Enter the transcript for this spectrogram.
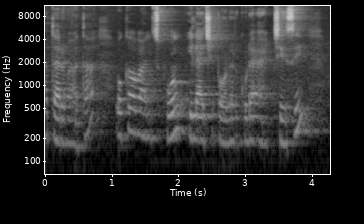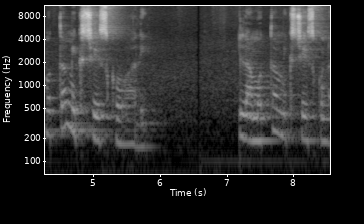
ఆ తర్వాత ఒక వన్ స్పూన్ ఇలాచీ పౌడర్ కూడా యాడ్ చేసి మొత్తం మిక్స్ చేసుకోవాలి. ఇలా మొత్తం మిక్స్ చేసుకున్న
